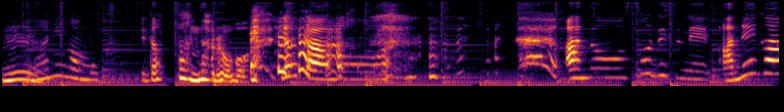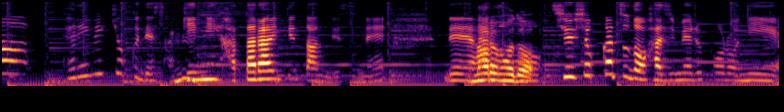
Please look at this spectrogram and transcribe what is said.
うん。何が目的だったんだろう。なんかあの あのそうですね。姉がテレビ局で先に働いてたんですね。でなるほど就職活動を始める頃に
